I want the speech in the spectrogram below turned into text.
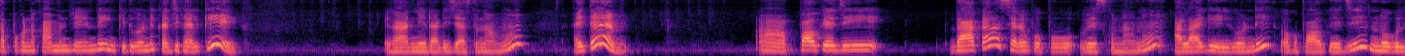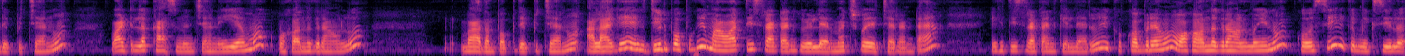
తప్పకుండా కామెంట్ చేయండి. ఇంక ఇదిగోండి కజ్జికాయలకి ఇక అన్నీ రెడీ చేస్తున్నాము. అయితే పావు కేజీ దాకా శనగపప్పు వేసుకున్నాను. అలాగే ఇగోండి ఒక పావు కేజీ నూగులు తెప్పించాను. వాటిల్లో కాసి ఉంచాను ఇవేమో ఒక వంద గ్రాములు. బాదం పప్పు తెప్పించాను. అలాగే జీడిపప్పుకి మా వారు తీసుకురావడానికి వెళ్ళారు. మర్చిపోయి వచ్చారంట. ఇక తీసుకురావడానికి వెళ్ళారు. ఇక కొబ్బరేమో ఒక వంద గ్రాముల మెయిన్ కోసి ఇక మిక్సీలో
